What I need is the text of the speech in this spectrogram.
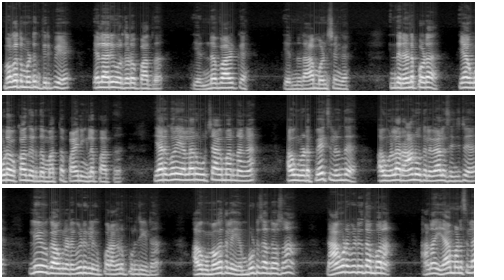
முகத்தை மட்டும் திருப்பி எல்லாரையும் ஒரு தடவை பார்த்தேன். என்ன வாழ்க்கை? என்னடா மனுஷங்க? இந்த நினைப்போட என் கூட உட்காந்துருந்த மற்ற பயணிங்களை பார்த்தேன். ஏறக்குறைய எல்லாரும் உற்சாகமாக இருந்தாங்க. அவங்களோட பேச்சிலிருந்து அவங்கெல்லாம் இராணுவத்தில் வேலை செஞ்சுட்டு லீவுக்கு அவங்களோட வீடுகளுக்கு போகிறாங்கன்னு புரிஞ்சுக்கிட்டேன். அவங்க முகத்தில் எம்பூட்டு சந்தோஷம். நான் கூட வீட்டுக்கு தான் போகிறேன் ஆனால் என் மனசில்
